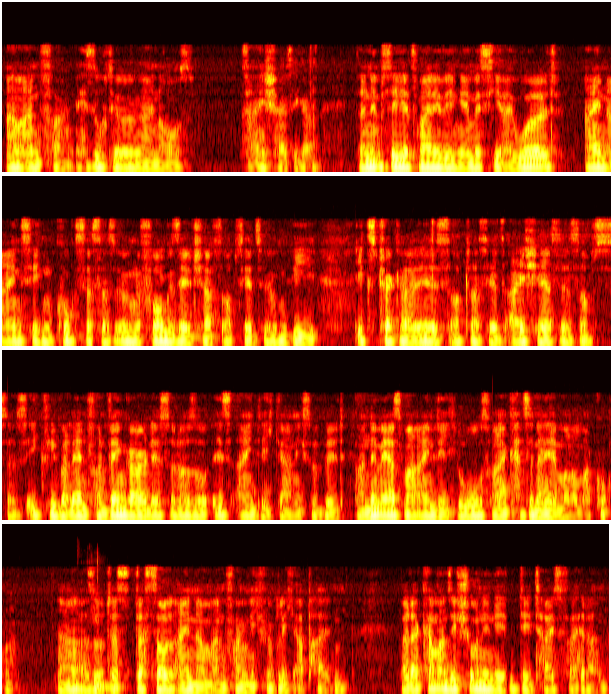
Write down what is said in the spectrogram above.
am Anfang, ich such dir irgendeinen raus. Ist eigentlich scheißegal dann nimmst du jetzt meinetwegen MSCI World, einen einzigen, guckst, dass das irgendeine Fondsgesellschaft, ob es jetzt irgendwie X-Tracker ist, ob das jetzt iShares ist, ob es das Äquivalent von Vanguard ist oder so, ist eigentlich gar nicht so wild. Man nimm erstmal eigentlich los und dann kannst du nachher immer noch mal gucken. Ja, also das, das soll einen am Anfang nicht wirklich abhalten. Weil da kann man sich schon in die Details verheddern.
